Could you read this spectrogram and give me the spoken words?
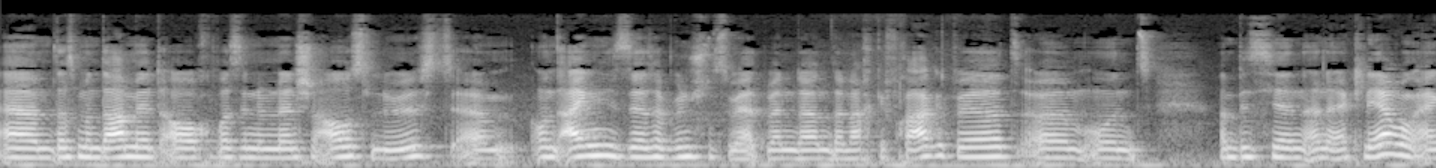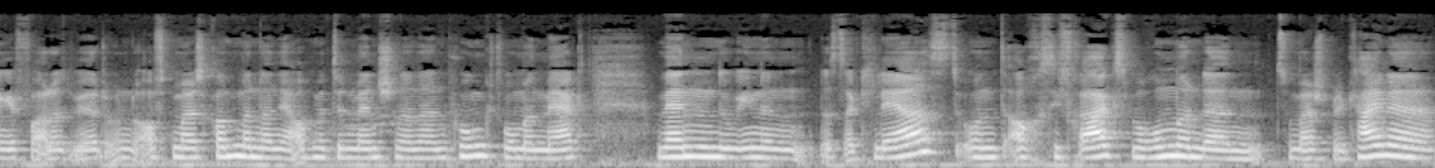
Ähm, dass man damit auch was in den Menschen auslöst. Ähm, und eigentlich ist es sehr, sehr wünschenswert, wenn dann danach gefragt wird ähm, und ein bisschen eine Erklärung eingefordert wird. Und oftmals kommt man dann ja auch mit den Menschen an einen Punkt, wo man merkt, wenn du ihnen das erklärst und auch sie fragst, warum man dann zum Beispiel keine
